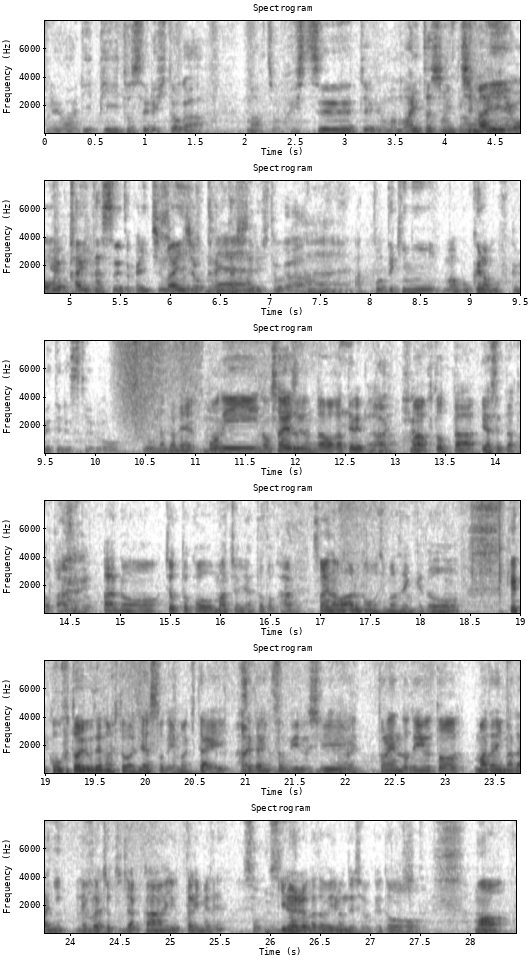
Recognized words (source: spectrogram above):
これはリピートする人がまあ続出というか、まあ、毎年1枚を買い足すとか1枚以上買い足してる人がは圧倒的に、まあ、僕らも含めてですけど。い、なんかねボディのサイズ感が分かってれば、はい。まあ、太った痩せたとか、はい。あのちょっとこうマッチョになったとか、はい。そういうのはあるかもしれませんけど、うん。結構太い腕の人はジャストで今着たい世代の人もいるし、はい。はい。トレンドで言うとまだいまだにうん。やっぱりちょっと若干ゆったりめで着られる方はいるんでしょうけど、まあ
